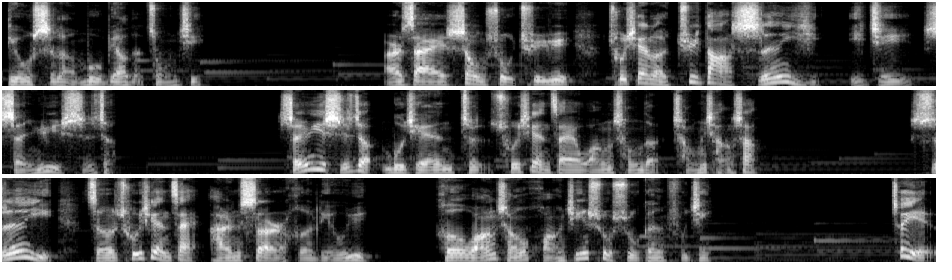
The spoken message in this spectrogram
丢失了目标的踪迹。而在圣树区域出现了巨大食人蚁以及神域使者。神域使者目前只出现在王城的城墙上，食人蚁则出现在安瑟尔河流域和王城黄金树树根附近。这也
